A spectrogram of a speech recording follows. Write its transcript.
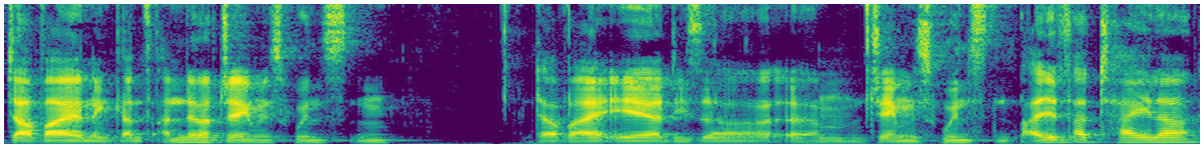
Da war er ein ganz anderer James Winston. Da war er eher dieser ähm, James Winston Ballverteiler.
